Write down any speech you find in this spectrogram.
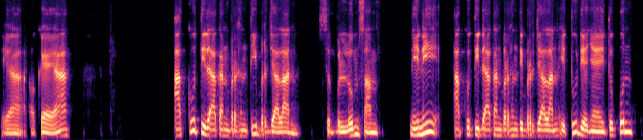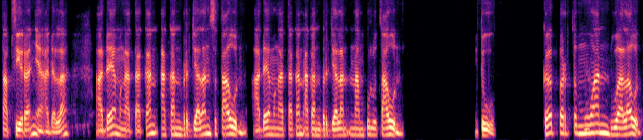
ya, oke ya. Aku tidak akan berhenti berjalan sebelum sam ini aku tidak akan berhenti berjalan itu dianya itu pun tafsirannya adalah ada yang mengatakan akan berjalan setahun, ada yang mengatakan akan berjalan 60 tahun. Itu ke pertemuan dua laut.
